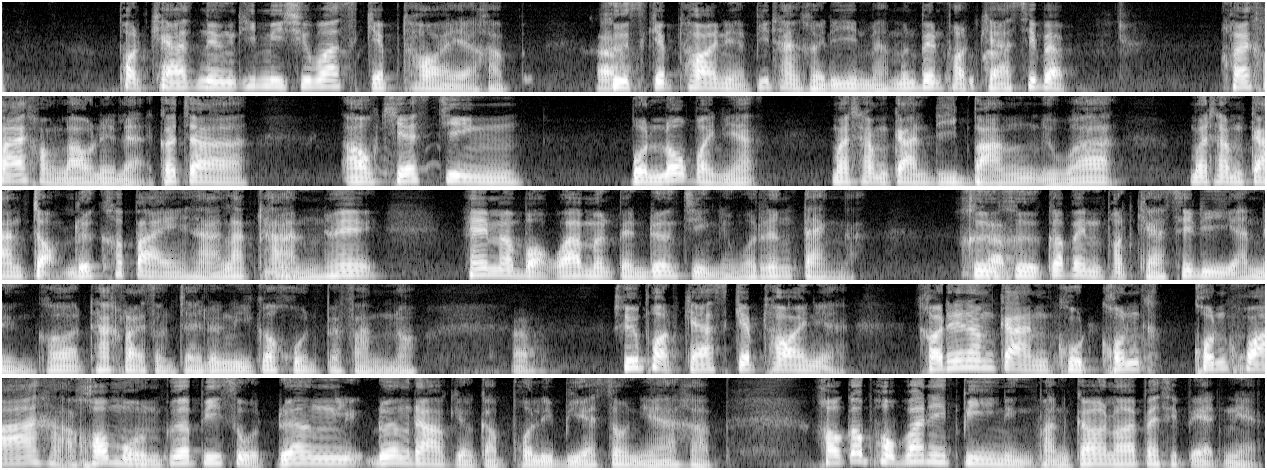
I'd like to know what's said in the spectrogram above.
พอดแคสต์หนึ่งที่มีชื่อว่า Skeptoid อะครับครับคือ Skeptoid เนี่ยพี่ทันเคยได้ยินไหมมันเป็นพอดแคสต์ที่แบบคล้าย ๆของเราเนี่ยแหละ ก็จะเอาเคสจริงบนโลกใบเนี้ยมาทำการ debunk หรือว่ามาทำการเจาะลึกเข้าไปหาหลักฐานให้ให้มาบอกว่ามันเป็นเรื่องจริงหรือว่าเรื่องแต่งอะคือครับคือก็เป็นพอดแคสต์ที่ดีอันหนึ่งก็ถ้าใครสนใจเรื่องนี้ก็ควรไปฟังเนาะครับชื่อพอดแคสต์ Skeptoid เนี่ยเขาได้ทำการขุดค้นค้นคว้าหาข้อมูลเพื่อพิสูจน์เรื่องเรื่องราวเกี่ยวกับโพลิเบียสตัวเนี้ยครับ เขาก็พบว่าในปี 1981 เนี่ย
